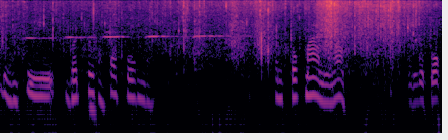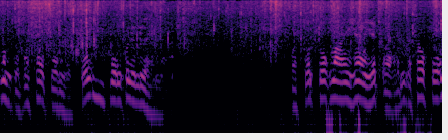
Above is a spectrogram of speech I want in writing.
เดินที่เบิดตู้กับเศร้าโป่งแบบ มันตกมากนี่เนาะมันก็ตกมันก็บ่เศร้าโป่งเลยโป่งโป่งไปเรื่อยๆเนี่ยพอฝนตกมาให้แห้งเฮ็ดออกมันก็เศร้าโป่ง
